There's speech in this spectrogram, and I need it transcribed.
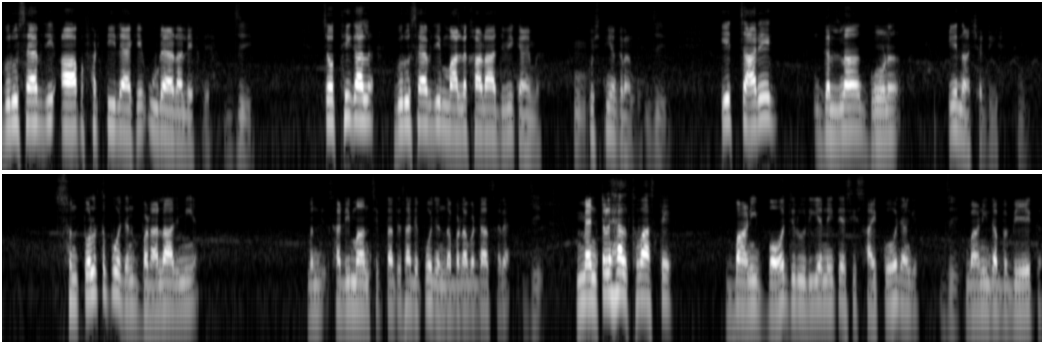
ਗੁਰੂ ਸਾਹਿਬ ਜੀ ਆਪ ਫੱਟੀ ਲੈ ਕੇ ਊੜਾ ਐੜਾ ਲਿਖਦੇ ਆ। ਜੀ। ਚੌਥੀ ਗੱਲ ਗੁਰੂ ਸਾਹਿਬ ਜੀ ਮੱਲ ਖਾੜਾ ਅੱਜ ਵੀ ਕਾਇਮ ਹੈ। ਕੁਸ਼ਤੀਆਂ ਕਰਾਉਂਦੇ ਜੀ। ਇਹ ਚਾਰੇ ਗੱਲਾਂ ਗੁਣ ਇਹ ਨਾ ਛੱਡੀਏ। ਸੰਤੁਲਿਤ ਭੋਜਨ ਬੜਾ ਲਾਜ਼ਮੀ ਹੈ। ਬੰਦੇ ਸਾਡੀ ਮਾਨਸਿਕਤਾ ਤੇ ਸਾਡੇ ਭੋਜਨ ਦਾ ਬੜਾ ਵੱਡਾ ਅਸਰ ਹੈ। ਜੀ। ਮੈਂਟਲ ਹੈਲਥ ਵਾਸਤੇ ਬਾਣੀ ਬਹੁਤ ਜ਼ਰੂਰੀ ਹੈ ਨਹੀਂ ਤੇ ਅਸੀਂ ਸਾਈਕੋ ਹੋ ਜਾਾਂਗੇ। ਜੀ। ਬਾਣੀ ਦਾ ਵਿਵੇਕ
